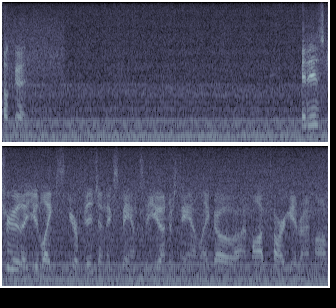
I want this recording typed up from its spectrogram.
Oh, good. It is true that you like your vision expands, so you understand like, oh, I'm off target or I'm off,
